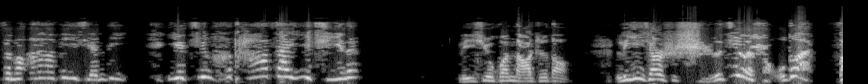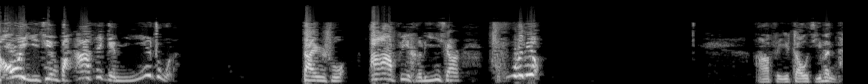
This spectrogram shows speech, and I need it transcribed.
怎么阿飞贤弟也竟和他在一起呢？李寻欢哪知道林仙儿是使尽了手段。早已经把阿飞给迷住了。单说阿飞和林仙儿出了庙。阿飞着急问他：“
